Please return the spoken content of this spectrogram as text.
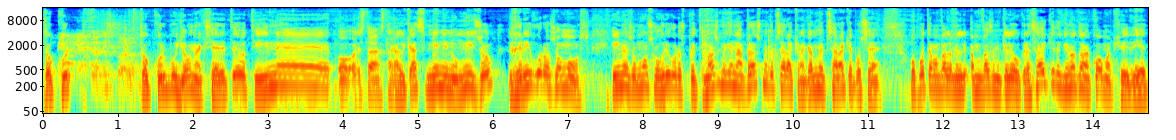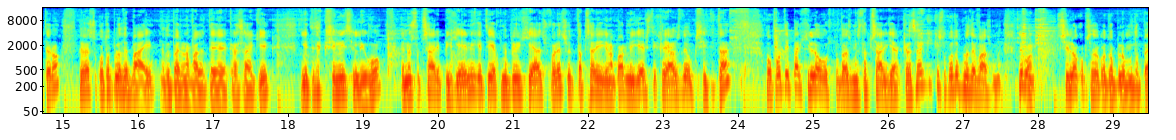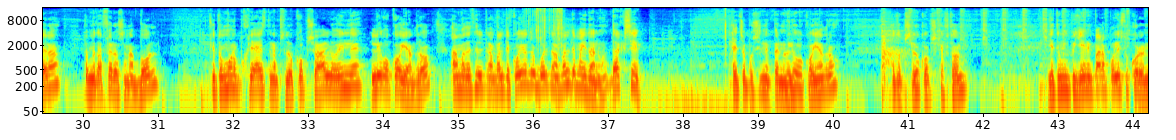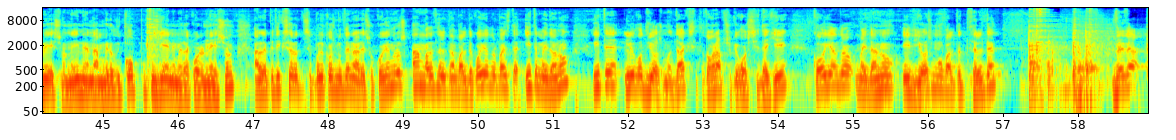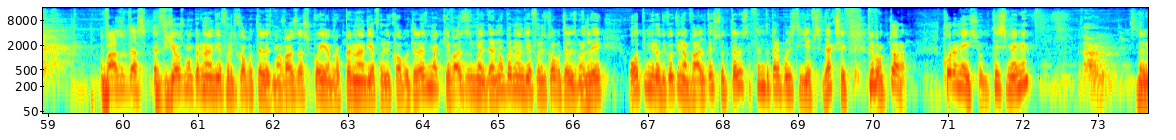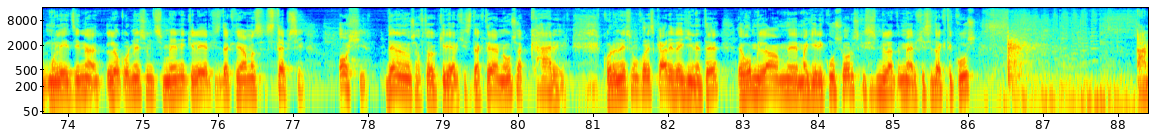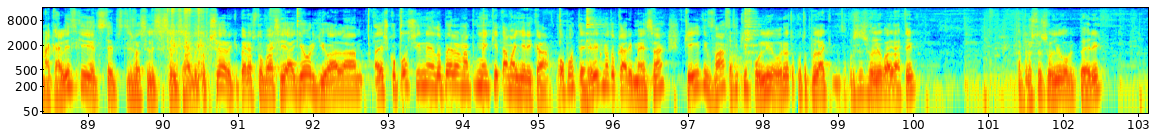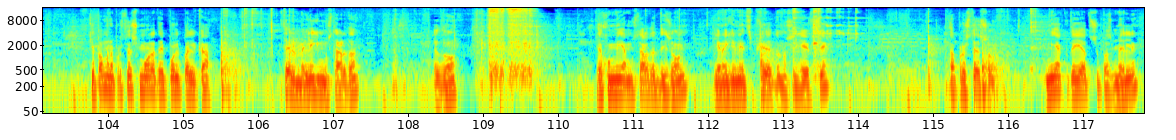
Το ήτανε. Το, κουρ... το κουρμπουγιόν, να ξέρετε ότι είναι. ο, στα, στα γαλλικά σημαίνει νομίζω γρήγορος ζωμός. Είναι ο ζωμός ο γρήγορος που ετοιμάζουμε για να βράσουμε τα ψαράκια, να κάνουμε ψαράκια από σε. Οπότε, άμα, βάλαμε, λι- άμα βάζαμε και λίγο κρασάκι, θα γινόταν ακόμα πιο ιδιαίτερο. Βέβαια, στο κοτόπουλο δεν πάει εδώ πέρα να βάλετε κρασάκι, γιατί θα ξυνήσει λίγο. Ενώ στο ψάρι πηγαίνει, γιατί έχουμε πει χιλιάδες φορές ότι τα ψάρια για να πάρουν γεύση χρειάζονται οξύτητα. Οπότε υπάρχει λόγος που βάζουμε στα ψάρια κρασάκι και στο κοτόπουλο δεν βάζουμε. Λοιπόν, ψιλόκοψα το κοτόπουλο μου εδώ πέρα, το μεταφέρω σε ένα μπολ. Και το μόνο που χρειάζεται να ψιλοκόψω άλλο είναι λίγο κόγιανδρο. Άμα δεν θέλετε να βάλετε κόγιανδρο, μπορείτε να βάλετε μαϊντανό. Εντάξει. Έτσι όπως είναι, παίρνω λίγο κόγιανδρο. Θα το ψιλοκόψω και αυτόν. Γιατί μου πηγαίνει πάρα πολύ στο coronation. Είναι ένα μυρωδικό που πηγαίνει με τα coronation. Αλλά επειδή ξέρω ότι σε πολλοί κόσμο δεν αρέσει ο κόγιανδρο, άμα δεν θέλετε να βάλετε κόγιανδρο, βάζετε είτε μαϊντανό είτε λίγο δυόσμο. Εντάξει, θα το γράψω κι εγώ στη συνταγή. Κόγιανδρο, μαϊντανό ή δυόσμο, βάλτε ό,τι θέλετε. Βέβαια, βάζοντας δυόσμο παίρνω ένα διαφορετικό αποτέλεσμα. Βάζοντας κόιανδρο παίρνω ένα διαφορετικό αποτέλεσμα και βάζοντας μαϊντανό παίρνω ένα διαφορετικό αποτέλεσμα. Δηλαδή, ό,τι μυρωδικό και να βάλετε, στο τέλος θα φαίνεται πάρα πολύ στη γεύση. Εντάξει. Λοιπόν, τώρα, coronation. Τι σημαίνει; Curry. Με- Μου λέει η Τζίνα, λέω coronation τι σημαίνει και λέει η αρχισυντακτριά μας στέψη. Όχι. Δεν εννοούσα αυτό, κυρία Αρχισυντακτρία, εννοούσα κάρι. Coronation χωρίς κάρι δεν γίνεται. Εγώ μιλάω με μαγειρικούς όρους και εσείς μιλάτε με αρχισυντακτικούς. Ανακαλύφθηκε για της στέψη της Βασίλισσα Ελισάβετ, το ξέρω εκεί πέρα στο Βασιλιά Γεώργιο, αλλά ε, σκοπός είναι εδώ πέρα να πούμε και τα μαγειρικά. Οπότε ρίχνω το κάρι μέσα και ήδη βάφτηκε πολύ ωραίο το κοτοπουλάκι μου. Θα προσθέσω λίγο αλάτι, θα προσθέσω λίγο πιπέρι και πάμε να προσθέσουμε όλα τα υπόλοιπα υλικά. Θέλουμε λίγη μουστάρδα, εδώ. Έχω μία μουστάρδα Dijon για να γίνει έτσι πιο έντονο σε γεύση. Θα προσθέσω μία κουταλιά του σούπας μέλι.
